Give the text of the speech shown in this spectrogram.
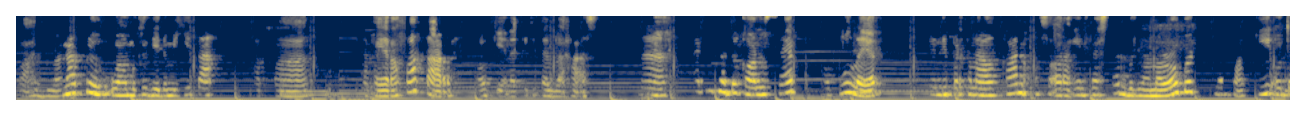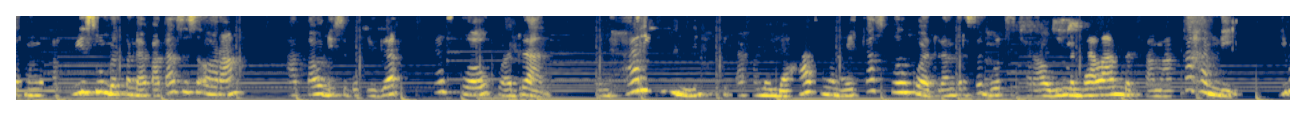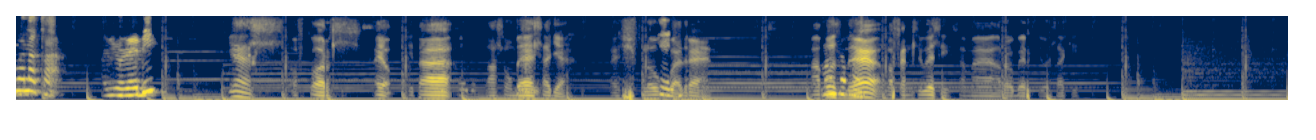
Wah, gimana tuh uang bekerja demi kita? Apa kita kayak Rafathar? Oke, nanti kita bahas. Nah, ada satu konsep populer yang diperkenalkan seorang investor bernama Robert Kiyosaki untuk mengetahui sumber pendapatan seseorang atau disebut juga cash flow quadrant. Dan hari ini kita akan membahas mengenai cash flow quadrant tersebut secara lebih mendalam bersama Kak Hamdi. Gimana Kak? Are you ready? Yes, of course. Ayo, kita langsung bahas saja. Cash flow Oke. quadrant. Aku sebenarnya ngefans juga sih sama Robert Kiyosaki.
